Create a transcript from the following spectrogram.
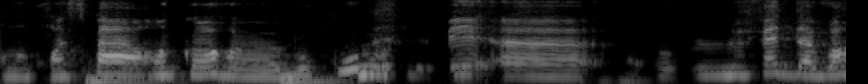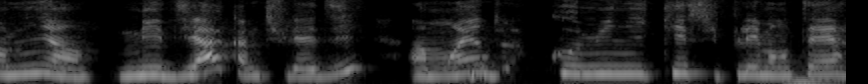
on n'en croise pas encore euh, beaucoup, mais euh, le fait d'avoir mis un média, comme tu l'as dit, un moyen de communiquer supplémentaire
